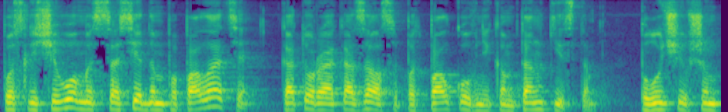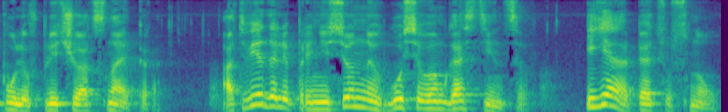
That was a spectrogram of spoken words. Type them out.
После чего мы с соседом по палате, который оказался подполковником-танкистом, получившим пулю в плечо от снайпера, отведали принесенных Гусевым гостинцев. И я опять уснул.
